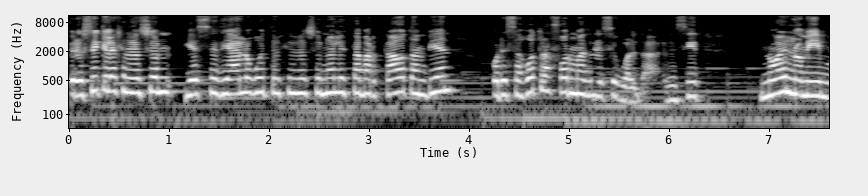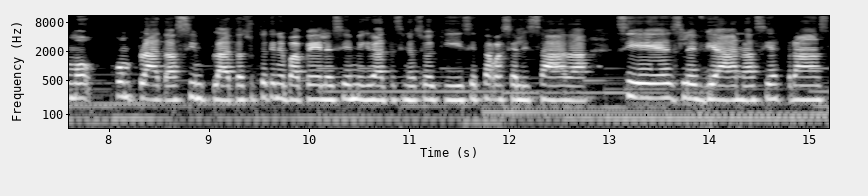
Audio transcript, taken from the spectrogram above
pero sé que la generación y ese diálogo intergeneracional está marcado también por esas otras formas de desigualdad. Es decir, no es lo mismo con plata, sin plata, si usted tiene papeles, si es migrante, si nació aquí, si está racializada, si es lesbiana, si es trans.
